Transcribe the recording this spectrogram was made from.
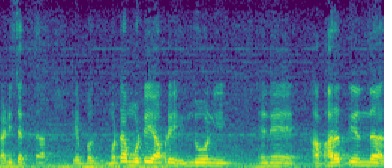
કાઢી શકતા કે મોટા મોટી આપણે હિન્દુઓની એને આ ભારતની અંદર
